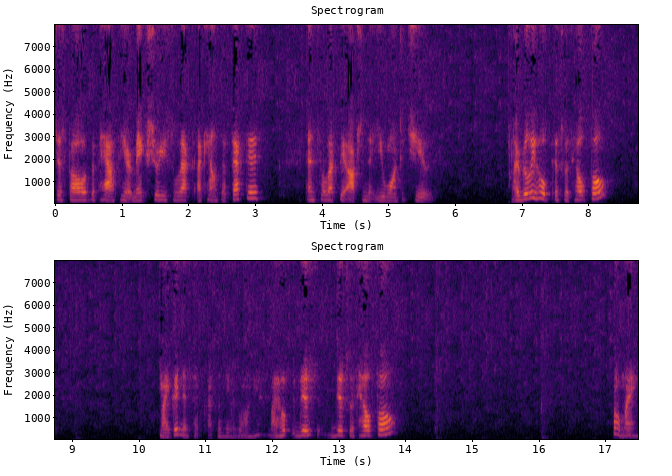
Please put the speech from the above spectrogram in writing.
just follow the path here. Make sure you select Accounts Affected and select the option that you want to choose. I really hope this was helpful. My goodness, I've got something wrong here. I hope this this was helpful. Oh my.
